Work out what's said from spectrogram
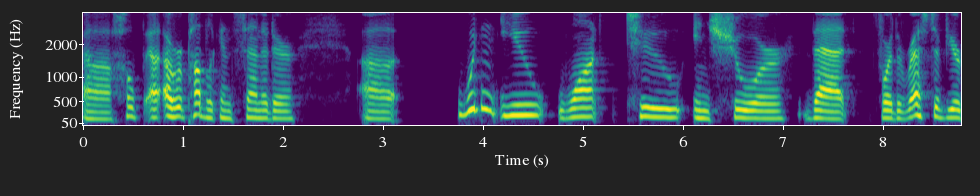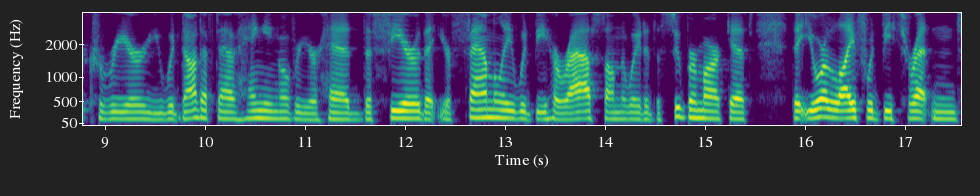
uh, hope a Republican senator, uh, wouldn't you want to ensure that for the rest of your career, you would not have to have hanging over your head the fear that your family would be harassed on the way to the supermarket, that your life would be threatened,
